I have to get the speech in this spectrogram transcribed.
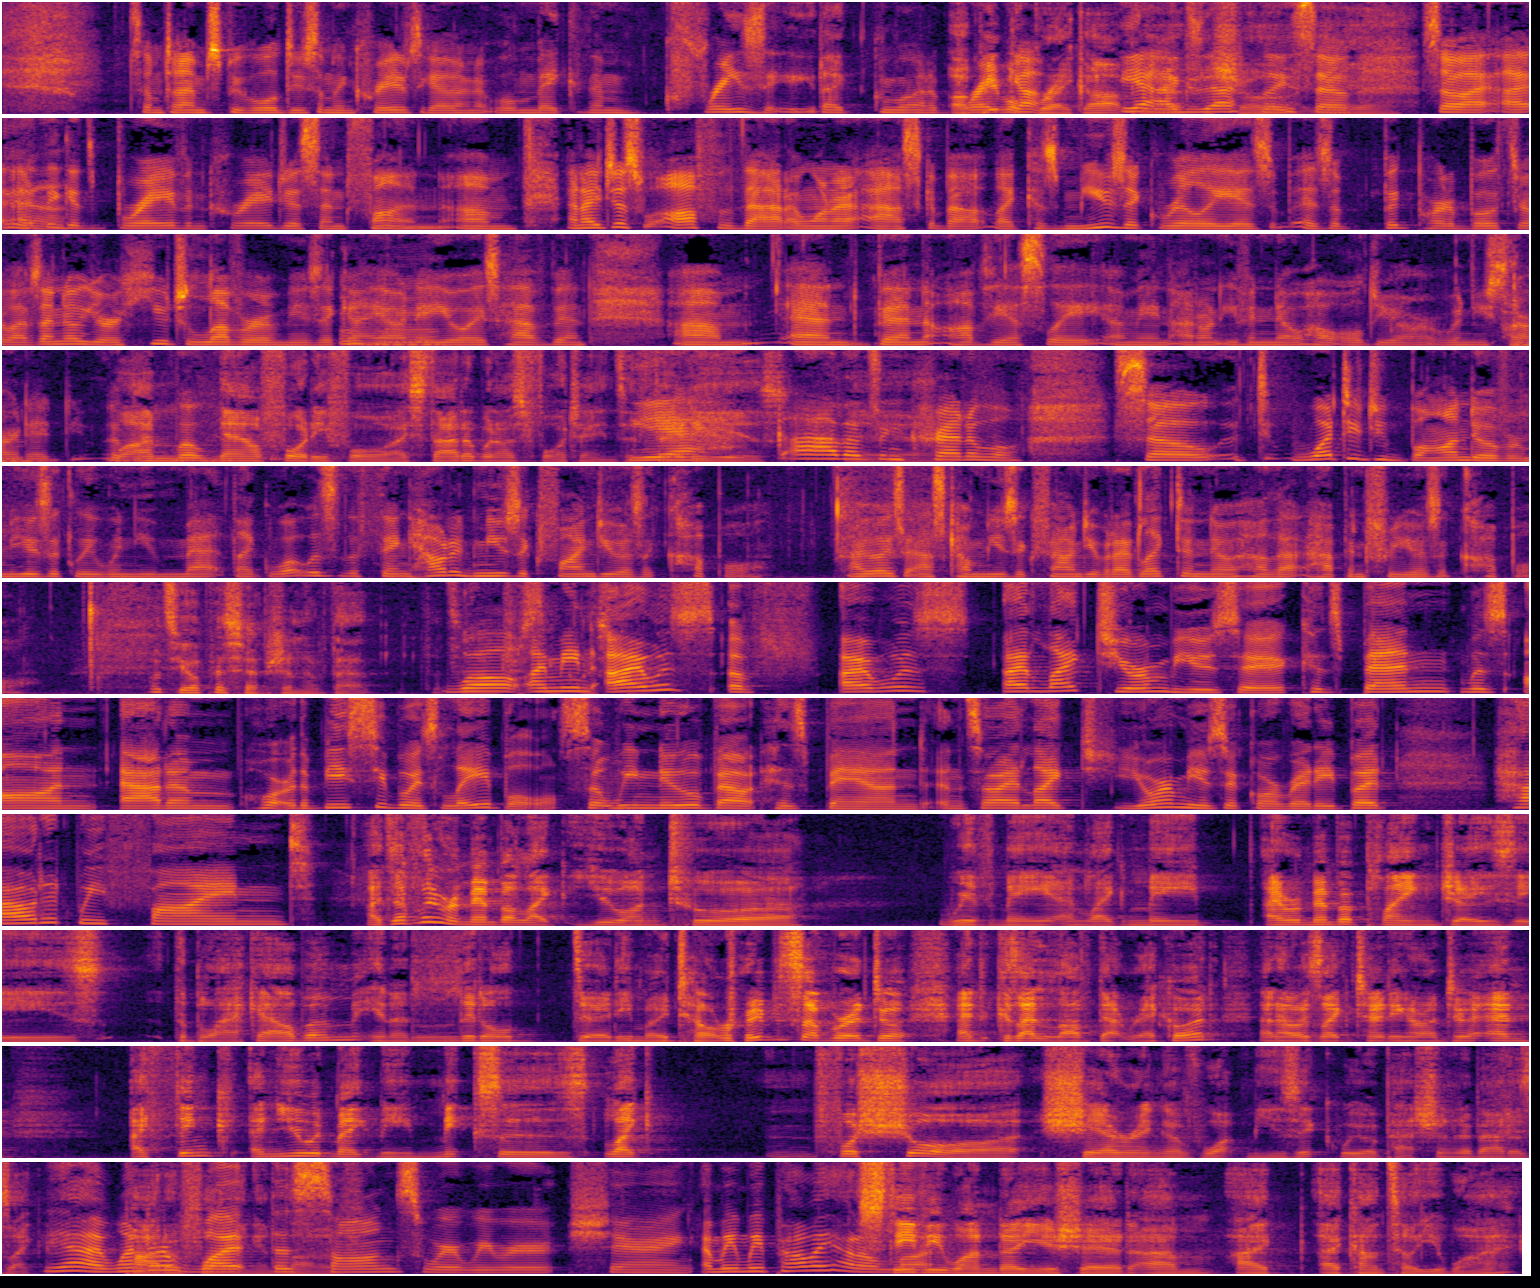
sometimes people will do something creative together and it will make them crazy like want to Oh, break people up break up. yeah, Yeah, exactly sure. so Yeah, yeah. so I, I, I think it's brave and courageous and fun. Um, and I just off of that, I want to ask about like because music really is is a big part of both your lives. I know you're a huge lover of music, Mm-hmm. Ione. You always have been, um, and been obviously. I mean, I don't even know how old you are when you started. Well, I'm Well, now 44. I started when I was 14, so 30 yeah. years. God, that's Yeah, yeah. incredible. So, d- what did you bond over musically when you met? Like, what was the thing? How did music find you as a couple? I always ask how music found you, but I'd like to know how that happened for you as a couple. What's your perception of that? That's Well, I mean, question. I was a f- I was I liked your music because Ben was on Adam or the Beastie Boys label, so we mm-hmm. knew about his band, and so I liked your music already. But how did we find? I definitely remember like you on tour with me and like me. I remember playing Jay Z's The Black Album in a little dirty motel room somewhere on tour, and because I loved that record, and I was like turning her on to it, and I think, and you would make me mixes like. For sure, sharing of what music we were passionate about is like Yeah, I wonder what the love. songs were we were sharing. I mean, we probably had a Stevie lot. Wonder, you shared. Um, I I can't tell you why.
